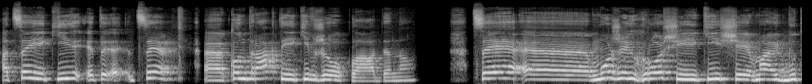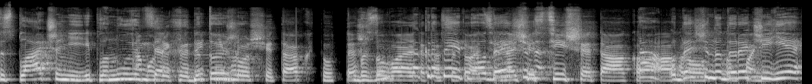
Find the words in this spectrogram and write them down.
А це які це, контракти, які вже укладено. Це е, може і гроші, які ще мають бути сплачені і плануються. А може і кредитні ж- гроші, так? Тут теж Безумовно, буває така кредитна. ситуація. Одещина- Найчастіше так. Так, Одещина, до речі, є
